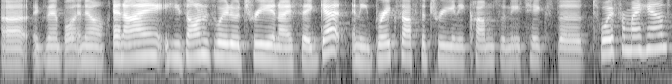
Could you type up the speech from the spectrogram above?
uh, example, I know. And I he's on his way to a tree, and I say get, and he breaks off the tree, and he comes and he takes the toy from my hand.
